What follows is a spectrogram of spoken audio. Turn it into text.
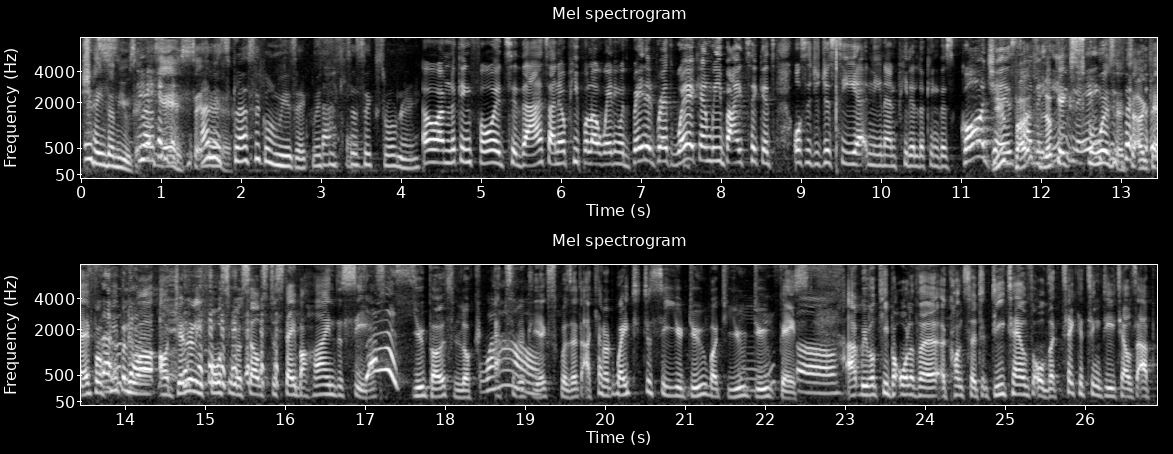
chamber music. classic- Yes. And it's classical music, which Exactly. is just extraordinary. Oh, I'm looking forward to that. I know people are waiting with bated breath. Where can we buy tickets? Also, to just see uh, Nina and Peter looking this gorgeous. You both look evening. exquisite, okay? For so people who are, are generally forcing yourselves to stay behind the scenes, Yes. you both look Wow. absolutely exquisite. I cannot wait to see you do what you do best. Beautiful. Uh, we will keep all of the uh, concert details, all the ticketing details up.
